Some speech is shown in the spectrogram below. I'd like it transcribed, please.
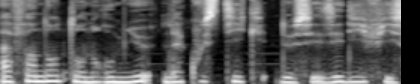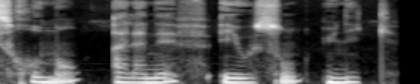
afin d'entendre au mieux l'acoustique de ces édifices romans à la nef et au son unique.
